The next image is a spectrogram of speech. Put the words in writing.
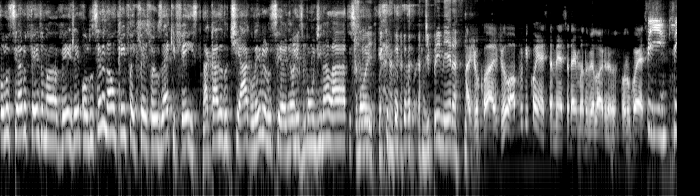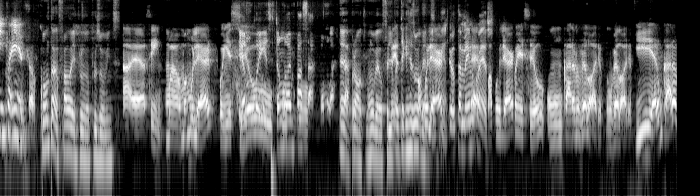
o Luciano fez uma vez, lembra? o Luciano não, quem foi que fez? Foi o Zé que fez na casa do Thiago, lembra, Luciano? Eu uhum. respondi na lata, isso foi. De primeira. A Ju, a Ju, óbvio que conhece também essa da irmã do velório, ou não conhece? Sim, sim, conheço. Então. Conta, fala aí pro, pros ouvintes. Ah, é assim, uma, uma mulher conheceu... Eu não conheço, então vai me passar, vamos lá. É, pronto, vamos ver. O Felipe vai ter que resolver. Uma mulher, Eu também não é, conheço. Uma mulher conheceu um cara no velório, num velório. E era um cara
